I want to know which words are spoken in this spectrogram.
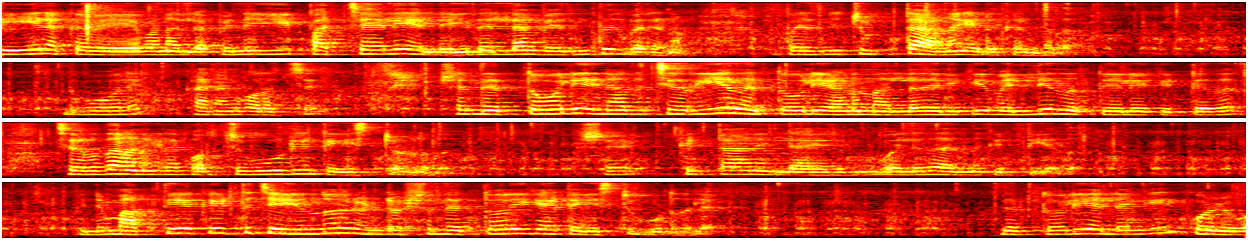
മീനൊക്കെ വേവണമല്ലോ. പിന്നെ ഈ പച്ചയിലയല്ലേ ഇതെല്ലാം വെന്ത് വരണം. അപ്പോൾ ഇതിന് ചുട്ടാണ് എടുക്കേണ്ടത്. ഇതുപോലെ കനം കുറച്ച്. പക്ഷെ നെത്തോലി ഇതിനകത്ത് ചെറിയ നെത്തോലിയാണ് നല്ലത്. എനിക്ക് വലിയ നെത്തോലി കിട്ടിയത്. ചെറുതാണെങ്കിൽ കുറച്ചുകൂടി ടേസ്റ്റ് ഉള്ളത്. പക്ഷേ കിട്ടാനില്ലായിരുന്നു. വലുതായിരുന്നു കിട്ടിയത്. പിന്നെ മത്തിയൊക്കെ ഇട്ട് ചെയ്യുന്നവരുണ്ട്. പക്ഷെ നെത്തോലിക്കാണ് ടേസ്റ്റ് കൂടുതൽ നെത്തോലി അല്ലെങ്കിൽ കൊഴുവ.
